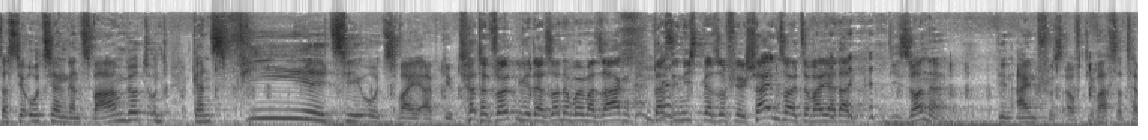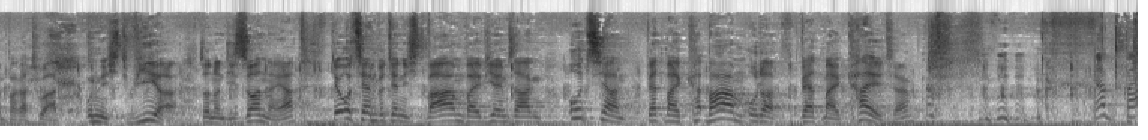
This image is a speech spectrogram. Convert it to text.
dass der Ozean ganz warm wird und ganz viel CO2 abgibt. Ja, dann sollten wir der Sonne wohl mal sagen, dass sie nicht mehr so viel scheinen sollte, weil ja dann die Sonne den Einfluss auf die Wassertemperatur hat. Und nicht wir, sondern die Sonne, ja. Der Ozean wird ja nicht warm, weil wir ihm sagen, Ozean, werd mal warm oder werd mal kalt, ja. Ja, bravo,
